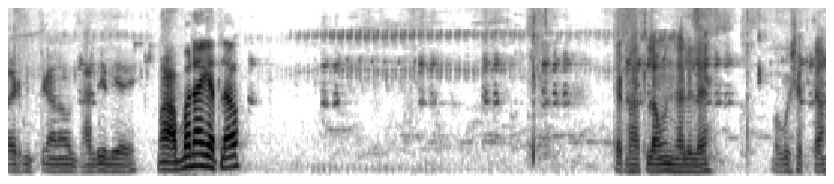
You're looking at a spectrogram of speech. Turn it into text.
तर मित्रांनो झालेली आहे. मग आंबा नाही घेतला हो? तर भात लावून झालेला आहे. बघू शकता.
